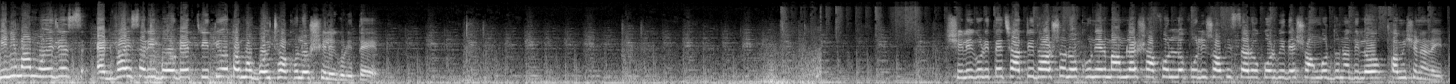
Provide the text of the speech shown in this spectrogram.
মিনিমাম ওয়েজেস অ্যাডভাইসারি বোর্ডের তৃতীয়তম বৈঠক হল শিলিগুড়িতে। শিলিগুড়িতে ছাত্রী ধর্ষণ ও খুনের মামলার সাফল্য পুলিশ অফিসার ও কর্মীদের সংবর্ধনা দিল কমিশনারেট।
